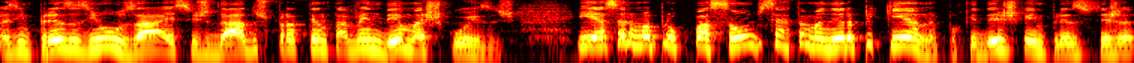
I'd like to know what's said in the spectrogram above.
as, empresas iam usar esses dados para tentar vender mais coisas. E essa era uma preocupação, de certa maneira, pequena, porque desde que a empresa esteja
